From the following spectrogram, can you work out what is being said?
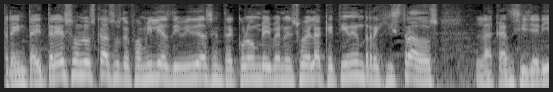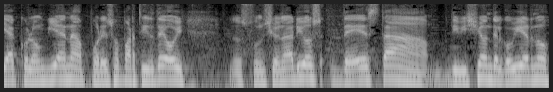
33 son los casos de familias divididas entre Colombia y Venezuela que tienen registrados la Cancillería colombiana. Por eso, a partir de hoy, los funcionarios de esta división del gobierno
